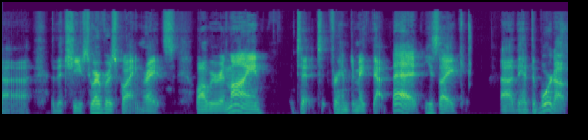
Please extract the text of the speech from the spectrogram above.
uh, or the Chiefs, whoever was playing. Right. S- While we were in line to, to for him to make that bet, he's like, uh, they had the board up,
